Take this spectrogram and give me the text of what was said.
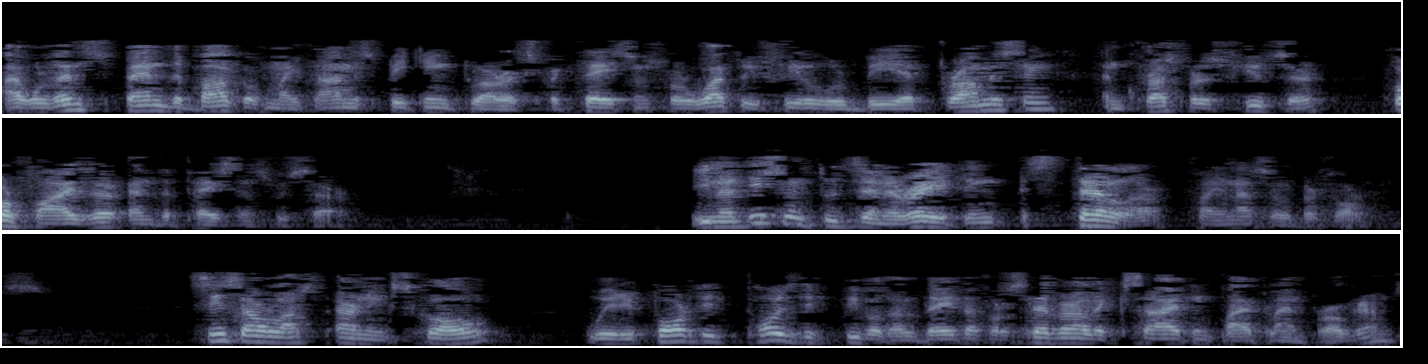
I will then spend the bulk of my time speaking to our expectations for what we feel will be a promising and prosperous future for Pfizer and the patients we serve. In addition to generating stellar financial performance, since our last earnings call, we reported positive pivotal data for several exciting pipeline programs,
